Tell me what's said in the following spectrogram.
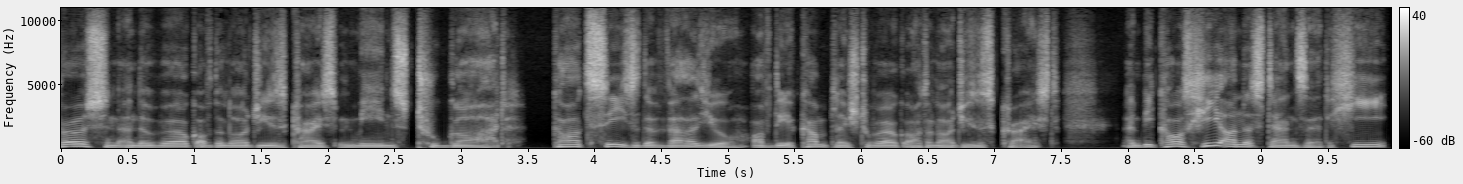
person and the work of the Lord Jesus Christ means to God. God sees the value of the accomplished work of the Lord Jesus Christ. And because He understands it, He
